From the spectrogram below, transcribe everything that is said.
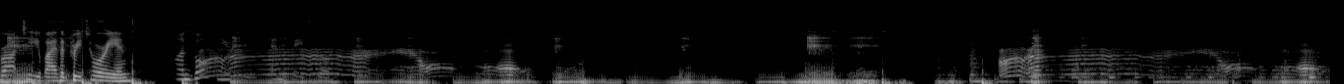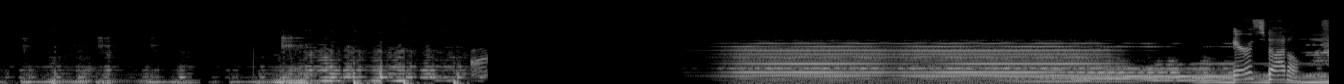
Brought to you by the Praetorian. On both YouTube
